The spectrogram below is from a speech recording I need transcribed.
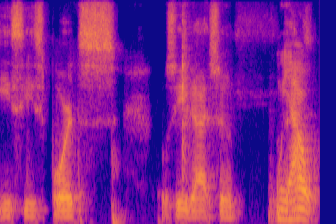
EC Sports. We'll see you guys soon. We out.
